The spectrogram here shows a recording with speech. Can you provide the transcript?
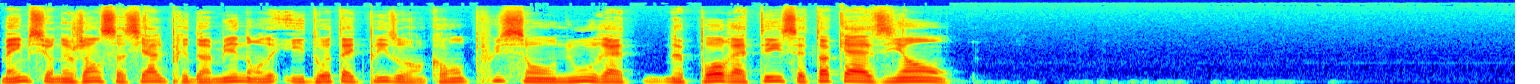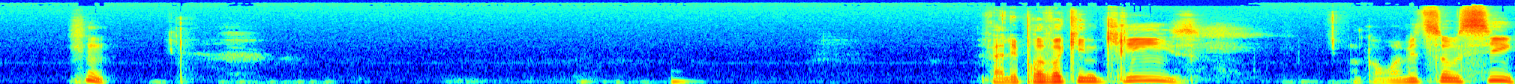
Même si une urgence sociale prédomine et doit être prise en compte, puissons-nous ra- ne pas rater cette occasion? Hmm. Fallait provoquer une crise. Donc, on va mettre ça aussi.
